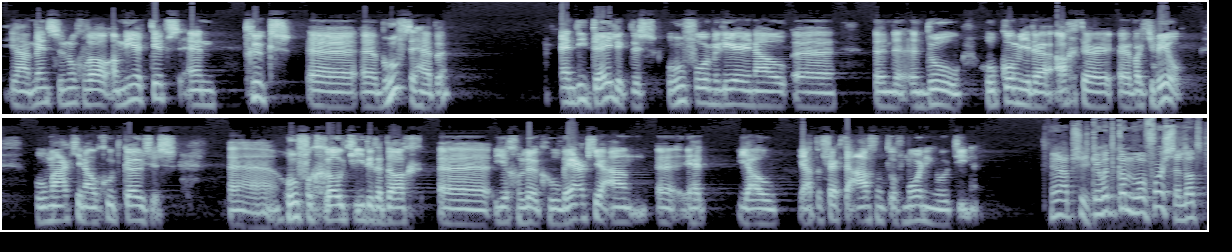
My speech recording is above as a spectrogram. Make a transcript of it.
ja, mensen nog wel aan meer tips en trucs eh, eh, behoefte hebben. En die deel ik. Dus hoe formuleer je nou eh, een, een doel? Hoe kom je erachter eh, wat je wil? Hoe maak je nou goed keuzes? Eh, hoe vergroot je iedere dag je geluk? Hoe werk je aan het, jouw ja, perfecte avond- of morningroutine? Ja, precies. Kijk, wat ik kan me wel voorstellen dat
